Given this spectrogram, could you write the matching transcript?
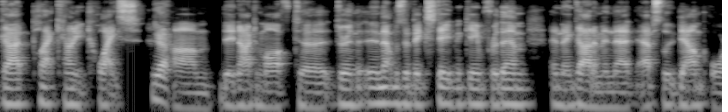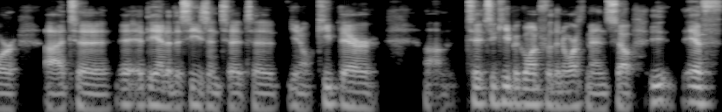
got Platte County twice. Yeah. Um, they knocked them off to during the, and that was a big statement game for them, and then got them in that absolute downpour uh, to at the end of the season to to you know keep their um, to to keep it going for the Northmen. So if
